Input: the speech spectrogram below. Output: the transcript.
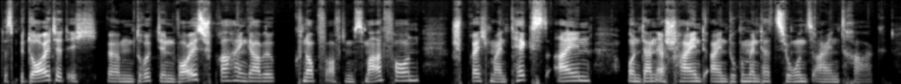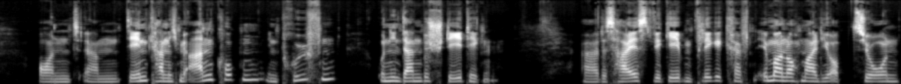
Das bedeutet, ich ähm, drücke den Voice-Spracheingabeknopf auf dem Smartphone, spreche meinen Text ein und dann erscheint ein Dokumentationseintrag. Und ähm, den kann ich mir angucken, ihn prüfen und ihn dann bestätigen. Äh, das heißt, wir geben Pflegekräften immer noch mal die Option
